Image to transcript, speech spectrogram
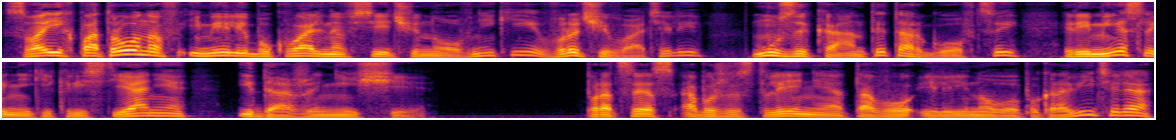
Своих патронов имели буквально все чиновники, врачеватели, музыканты, торговцы, ремесленники, крестьяне и даже нищие. Процесс обожествления того или иного покровителя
